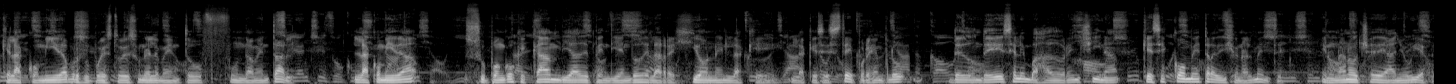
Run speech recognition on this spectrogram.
que la comida, por supuesto, es un elemento fundamental. La comida supongo que cambia dependiendo de la región en la que, la que se esté. Por ejemplo, de dónde es el embajador en China, ¿qué se come tradicionalmente en una noche de año viejo?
